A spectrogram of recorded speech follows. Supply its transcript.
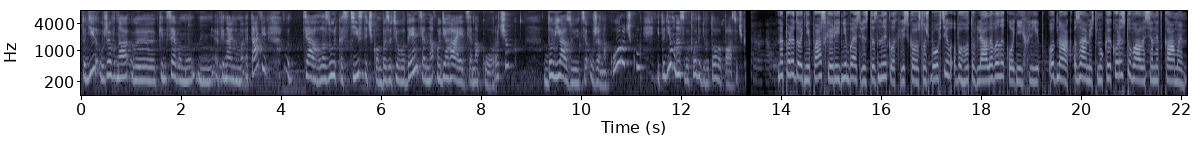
тоді вже на е, кінцевому фінальному етапі ця глазурка з тістечком без оцього денця одягається на корочок, дов'язується уже на корочку, і тоді у нас виходить готова пасочка. Напередодні Пасхи рідні безвісти зниклих військовослужбовців виготовляли великодній хліб. Однак замість муки користувалися нитками.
